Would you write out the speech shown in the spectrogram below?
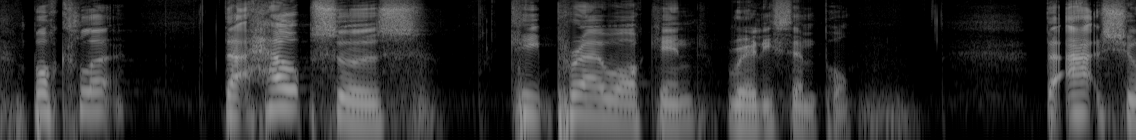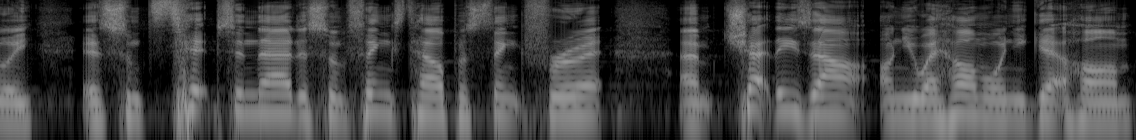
booklet that helps us keep prayer walking really simple. That actually is some tips in there, there's some things to help us think through it. Um, check these out on your way home or when you get home,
